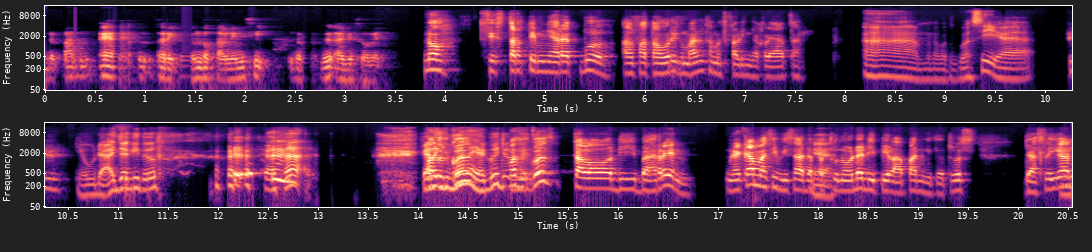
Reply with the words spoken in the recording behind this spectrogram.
depan eh sorry untuk tahun ini sih menurut gue agak sulit. Noh, sister timnya Red Bull, Alfa Tauri kemarin sama sekali nggak kelihatan. Ah, menurut gue sih ya ya udah aja gitu. karena karena maksud gue, ya gue juga maksud gue kalau di Bahrain mereka masih bisa dapat yeah. Tsunoda di P8 gitu. Terus Gasly kan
